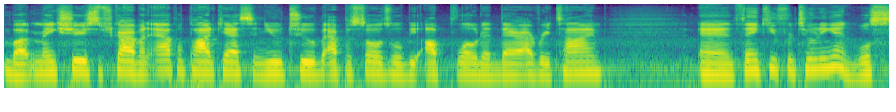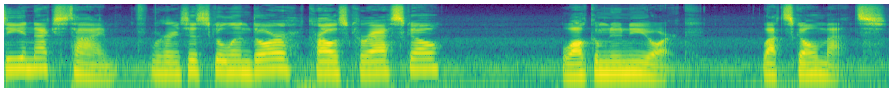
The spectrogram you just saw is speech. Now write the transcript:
But make sure you subscribe on Apple Podcasts and YouTube. Episodes will be uploaded there every time. And thank you for tuning in. We'll see you next time. Francisco Lindor, Carlos Carrasco, welcome to New York. Let's go, Mets.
